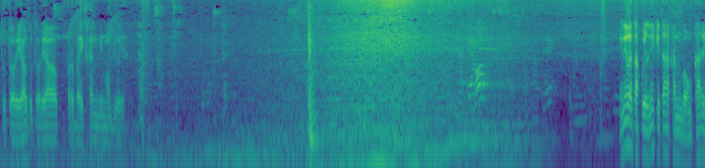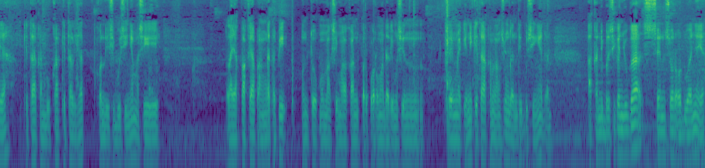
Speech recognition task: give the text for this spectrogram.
tutorial-tutorial perbaikan di mobil ya ini letak wheelnya kita akan bongkar ya. Kita akan buka kita lihat kondisi businya masih layak pakai apa enggak. Tapi untuk memaksimalkan performa dari mesin Max ini kita akan langsung ganti businya dan akan dibersihkan juga sensor O2 nya ya.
